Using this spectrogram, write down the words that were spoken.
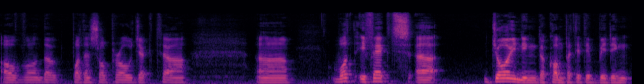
of uh, the potential project? Uh, uh, what effects uh, joining the competitive bidding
